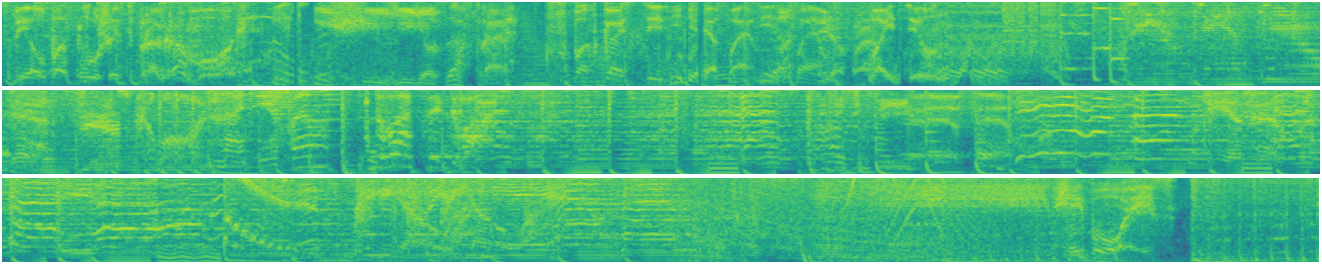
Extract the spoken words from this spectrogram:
успел послушать программу, ищи ее завтра в подкасте DFM, в iTunes. На DFM 22. Dance DFM. DFM. Dance Radio. Dance Radio. Hey boys.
